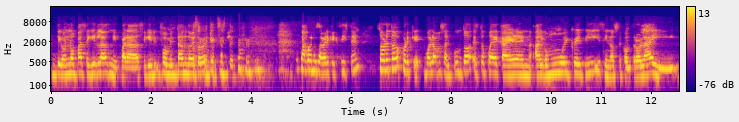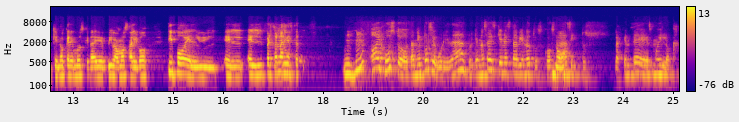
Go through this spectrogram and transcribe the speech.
Digo, no para seguirlas ni para seguir fomentando. Para saber que existen. Está bueno saber que existen. Sobre todo porque, volvamos al punto, esto puede caer en algo muy creepy si no se controla y que no queremos que nadie vivamos algo tipo el, el, el personaje este. Ay, justo, también por seguridad, porque no sabes quién está viendo tus cosas y pues la gente es muy loca.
